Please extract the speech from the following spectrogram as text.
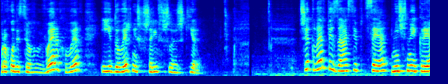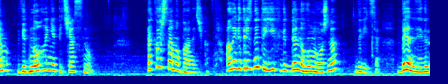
проходиться вверх, вверх і до верхніх шарів шкіри. Четвертий засіб це нічний крем відновлення під час сну. Така ж сама баночка. Але відрізнити їх від денного можна. Дивіться, денний він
